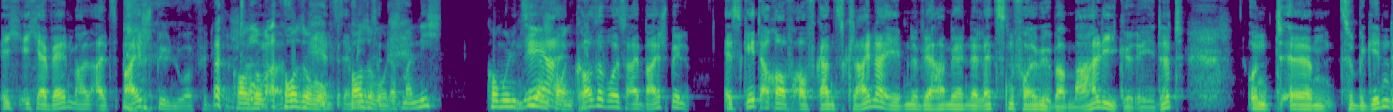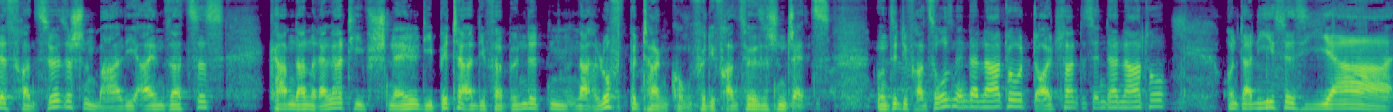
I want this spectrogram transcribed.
Ich, ich erwähne mal als Beispiel nur für diese Kosovo, Kosovo, Kosovo, dass man nicht kommunizieren Ja, konnte. Kosovo ist ein Beispiel. Es geht auch auf, auf ganz kleiner Ebene. Wir haben ja in der letzten Folge über Mali geredet. Und ähm, zu Beginn des französischen Mali-Einsatzes kam dann relativ schnell die Bitte an die Verbündeten nach Luftbetankung für die französischen Jets. Nun sind die Franzosen in der NATO, Deutschland ist in der NATO. Und dann hieß es, ja,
